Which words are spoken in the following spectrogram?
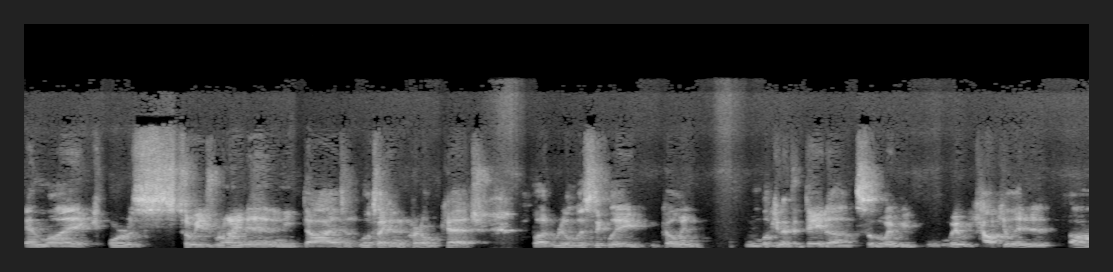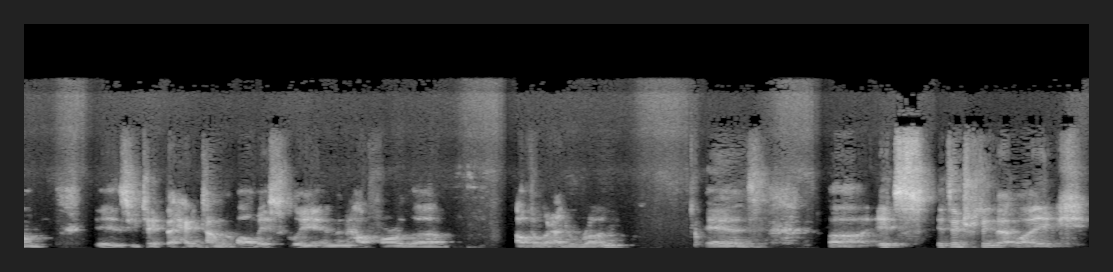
and like, or so he's running in and he dives, and it looks like an incredible catch but realistically going looking at the data so the way we the way we calculated it um, is you take the hang time of the ball basically and then how far the outfielder had to run and uh, it's it's interesting that like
